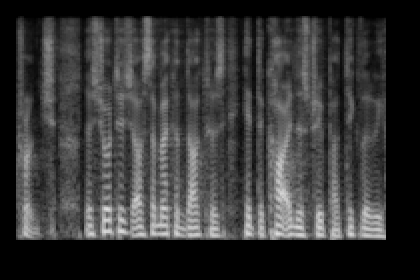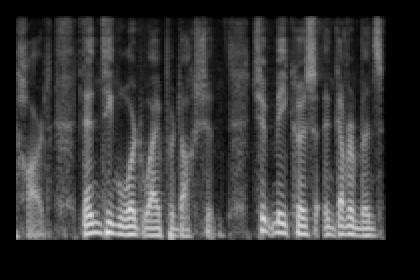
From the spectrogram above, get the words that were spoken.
crunch. The shortage of semiconductors hit the car industry particularly hard, denting worldwide production. Chip makers and governments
